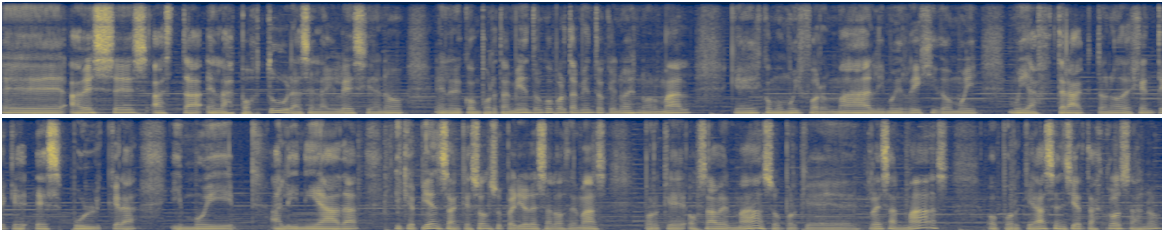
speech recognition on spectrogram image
eh, a veces hasta en las posturas en la iglesia, ¿no? En el comportamiento, un comportamiento que no es normal, que es como muy formal y muy rígido, muy, muy abstracto, ¿no? De gente que es pulcra y muy alineada y que piensan que son superiores a los demás porque o saben más o porque rezan más o porque hacen ciertas cosas, ¿no?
